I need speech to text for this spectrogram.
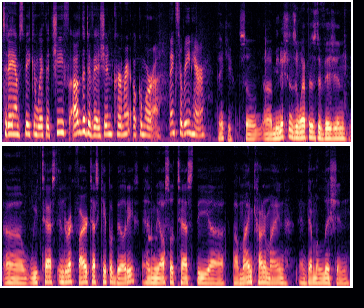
Today I'm speaking with the Chief of the Division, Kermit Okamura. Thanks for being here. Thank you. So, uh, Munitions and Weapons Division, uh, we test indirect fire test capabilities, and we also test the uh, uh mine, countermine, and demolition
